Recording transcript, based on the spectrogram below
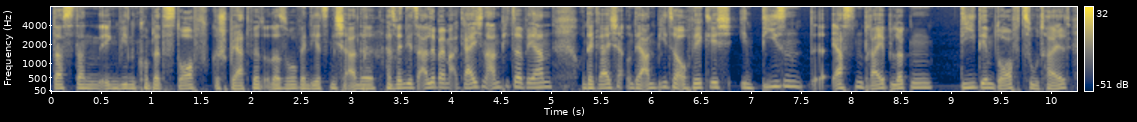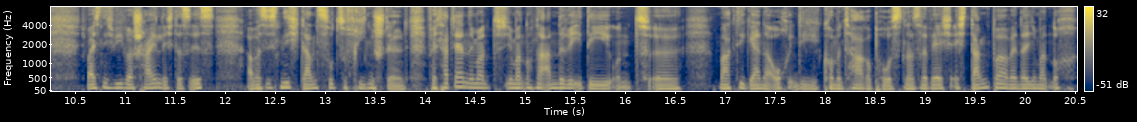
dass dann irgendwie ein komplettes Dorf gesperrt wird oder so, wenn die jetzt nicht alle, also wenn die jetzt alle beim gleichen Anbieter wären und der gleiche und der Anbieter auch wirklich in diesen ersten drei Blöcken die dem Dorf zuteilt. Ich weiß nicht, wie wahrscheinlich das ist, aber es ist nicht ganz so zufriedenstellend. Vielleicht hat ja jemand, jemand noch eine andere Idee und äh, mag die gerne auch in die Kommentare posten. Also da wäre ich echt dankbar, wenn da jemand noch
